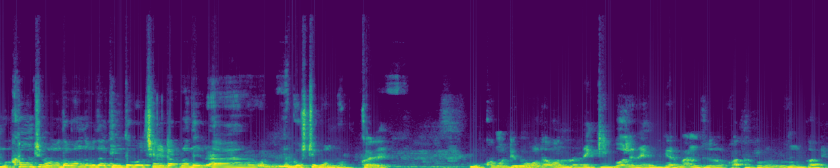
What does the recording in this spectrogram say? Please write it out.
মুখ্যমন্ত্রী মমতা বন্দ্যোপাধ্যায় কিন্তু বলছেন এটা আপনাদের আহ, গোষ্ঠীবন্ধন। করে। মুখ্যমন্ত্রী মমতা বন্দ্যোপাধ্যায় কি বলেন? এখনকার মানুষ ওনার কথা কোনো গ্রহণ করে?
